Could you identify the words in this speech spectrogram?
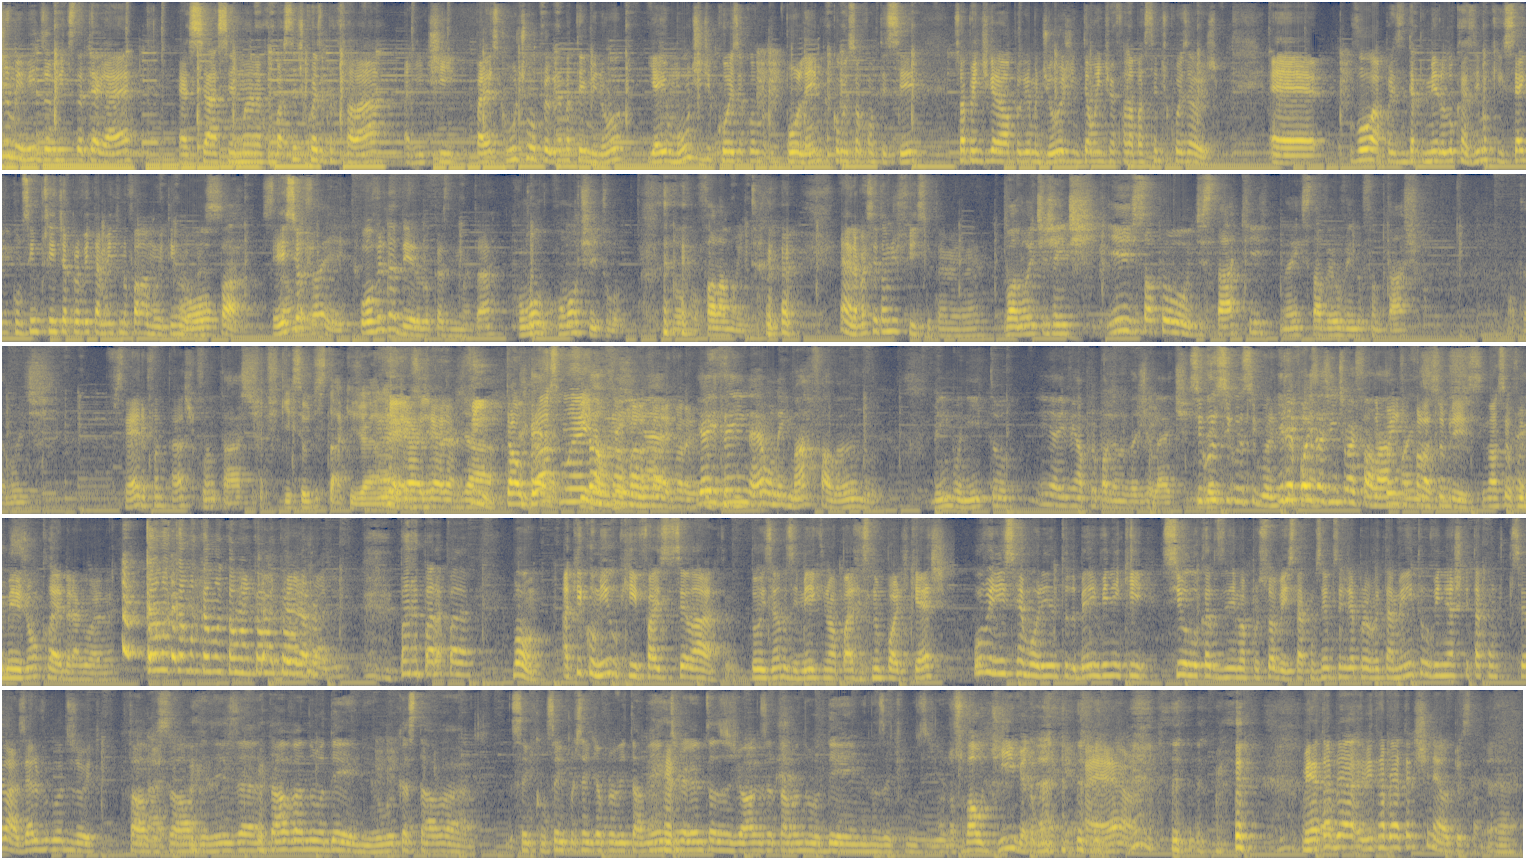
Sejam bem-vindos ouvintes da THE. Essa é semana com bastante coisa pra falar. A gente parece que o último programa terminou e aí um monte de coisa polêmica começou a acontecer só pra gente gravar o programa de hoje, então a gente vai falar bastante coisa hoje. É, vou apresentar primeiro o Lucas Lima, que segue com 100% de aproveitamento e não fala muito, hein, Lucas? Opa, Esse é o- aí. O verdadeiro Lucas Lima, tá? Rumo, rumo ao título. Não vou falar muito. É, não vai ser tão difícil também, né? Boa noite, gente. E só pro destaque, né, que estava eu vendo o Fantástico. Ontem à noite. Sério, fantástico. Fantástico. Acho que esse é o destaque já. É, já, já, já. Já. Fim, tá, o próximo é... Não, Não, não, fala, é. fala aí, fala. E aí vem né, o Neymar falando, bem bonito. E aí vem a propaganda da Gillette. Segura, segura, segura. E depois a gente vai falar Depois a gente vai falar sobre isso. Nossa, eu fui É meio João Kleber agora, né? Calma, calma, calma, calma, calma, calma. Para, para, para. Bom, aqui comigo, que faz, sei lá, dois anos e meio que não aparece no podcast, o Vinícius Remorino, tudo bem? Vini que, se o Lucas Lima, por sua vez, está com 100% de aproveitamento, o Vini acho que tá com, tipo, sei lá, 0,18. Fala pessoal, beleza? Eu tava no DM, o Lucas tava com 100% de aproveitamento, jogando todos os jogos, eu tava no DM nos últimos dias. Nosso Valdívia do Moleque. É, ó. Vem trabalhar, vem trabalhar até de chinelo, pessoal.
